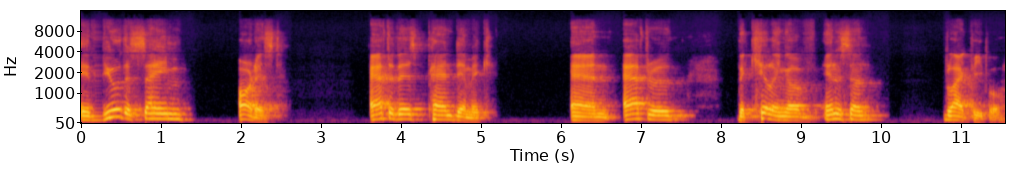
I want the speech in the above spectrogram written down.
if you're the same artist after this pandemic and after the killing of innocent black people.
